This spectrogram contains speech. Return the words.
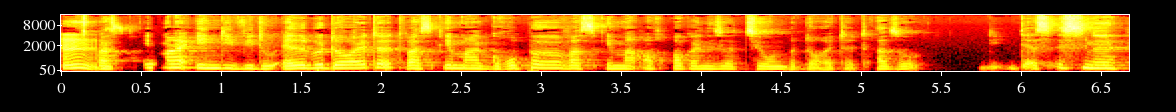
Mhm. Was immer individuell bedeutet, was immer Gruppe, was immer auch Organisation bedeutet. Also das ist eine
